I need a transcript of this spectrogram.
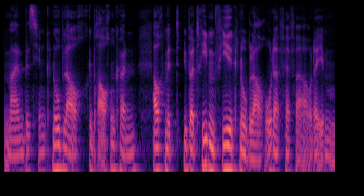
mal ein bisschen Knoblauch gebrauchen können, auch mit übertrieben viel Knoblauch oder Pfeffer oder eben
